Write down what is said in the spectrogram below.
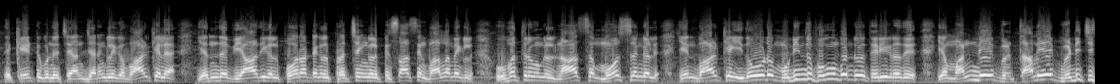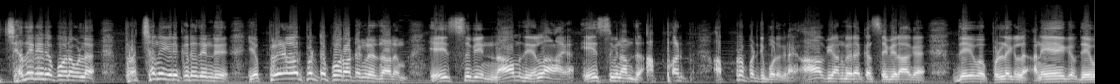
இதை கேட்டுக்கொண்டு ஜனங்களுக்கு வாழ்க்கையில எந்த வியாதிகள் போராட்டங்கள் பிரச்சனைகள் பிசாசின் வல்லமைகள் உபத்திரவங்கள் நாசம் மோசங்கள் என் வாழ்க்கை இதோடு முடிந்து போகும் என்று தெரிகிறது. என் மண்டே தலையை வெடிச்சு செதறிற போல உள்ள பிரச்சனை இருக்கிறது என்று எப்பேற்பட்ட போராட்டங்கள் இருந்தாலும் இயேசுவின் நாமது எல்லாம் இயேசுவின் நாமது அப்பர் அப்புறப்படுத்தி போடுகிறேன். ஆவியான இறக்க செய்வீராக. தேவ பிள்ளைகள் அநேக தேவ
